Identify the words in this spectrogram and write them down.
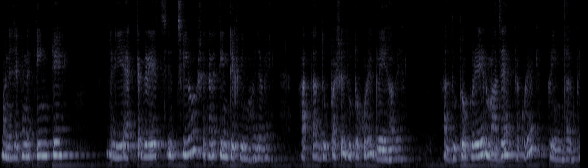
মানে যেখানে তিনটে এই একটা গ্রে ছিল, সেখানে তিনটে ক্রিম হয়ে যাবে। আর তার দুপাশে দুটো করে গ্রে হবে। আর দুটো গ্রের মাঝে একটা করে ক্রিম থাকবে।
